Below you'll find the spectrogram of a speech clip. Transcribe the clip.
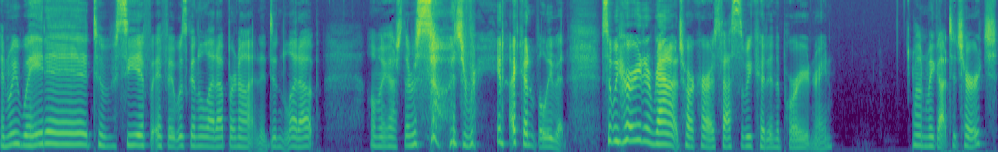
And we waited to see if, if it was going to let up or not, and it didn't let up. Oh my gosh, there was so much rain. I couldn't believe it. So we hurried and ran out to our car as fast as we could in the pouring rain. When we got to church,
